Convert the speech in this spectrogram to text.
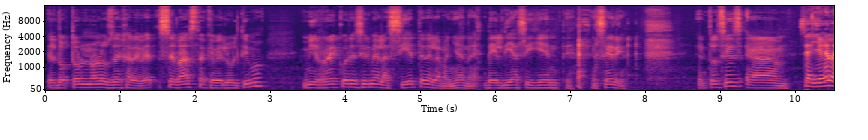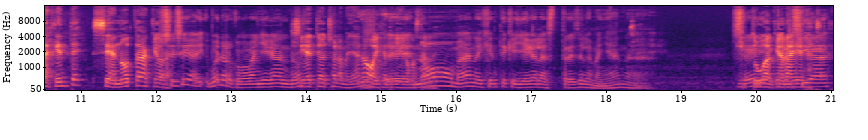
el doctor no los deja de ver, se va hasta que ve el último. Mi récord es irme a las 7 de la mañana del día siguiente, en serio. Entonces... o sea, llega la gente, se anota a qué hora. Sí, sí, bueno, como van llegando. ¿7, 8 de la mañana o hay gente que llega más tarde? No, man, hay gente que llega a las 3 de la mañana. ¿Y tú a qué hora llegas?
